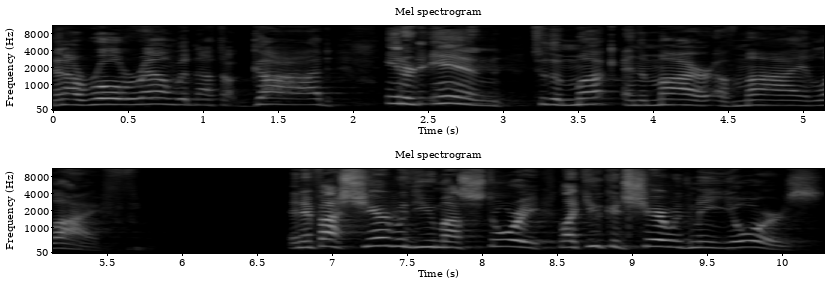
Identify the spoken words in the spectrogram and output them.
and I rolled around with it and I thought, God entered in to the muck and the mire of my life. And if I shared with you my story like you could share with me yours,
